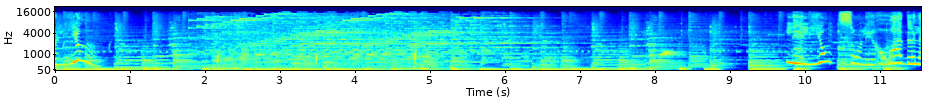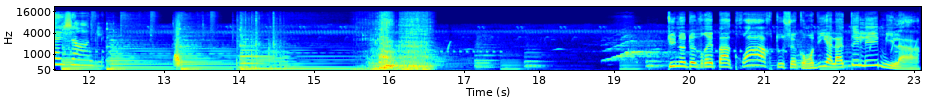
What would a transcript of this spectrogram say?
Lion. Les lions sont les rois de la jungle. Tu ne devrais pas croire tout ce qu'on dit à la télé, Mila.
